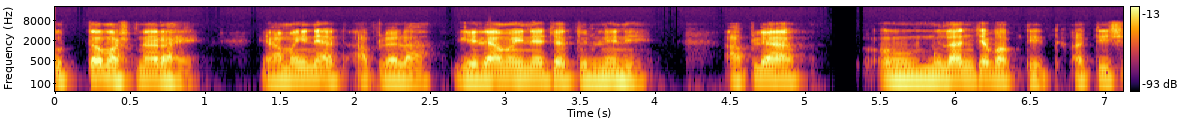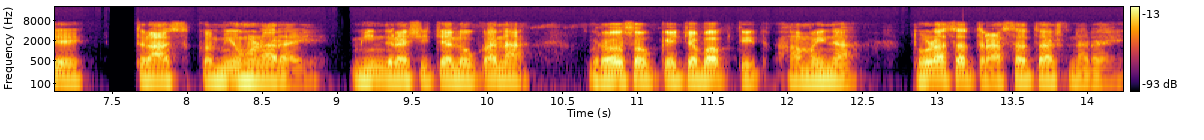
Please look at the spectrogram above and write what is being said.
उत्तम असणार आहे. या महिन्यात आपल्याला गेल्या महिन्याच्या तुलनेने आपल्या मुलांच्या बाबतीत अतिशय त्रास कमी होणार आहे. मीन राशीच्या लोकांना ग्रहसौख्याच्या बाबतीत हा महिना थोडासा त्रासाचा असणार आहे.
